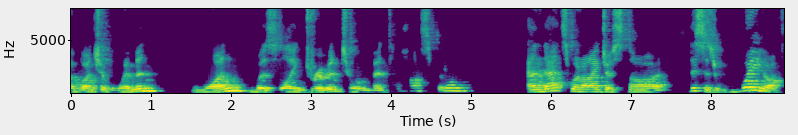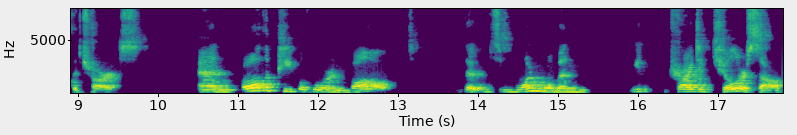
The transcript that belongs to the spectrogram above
a bunch of women. One was like driven to a mental hospital. And that's when I just thought, this is way off the charts. And all the people who were involved, that one woman tried to kill herself.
